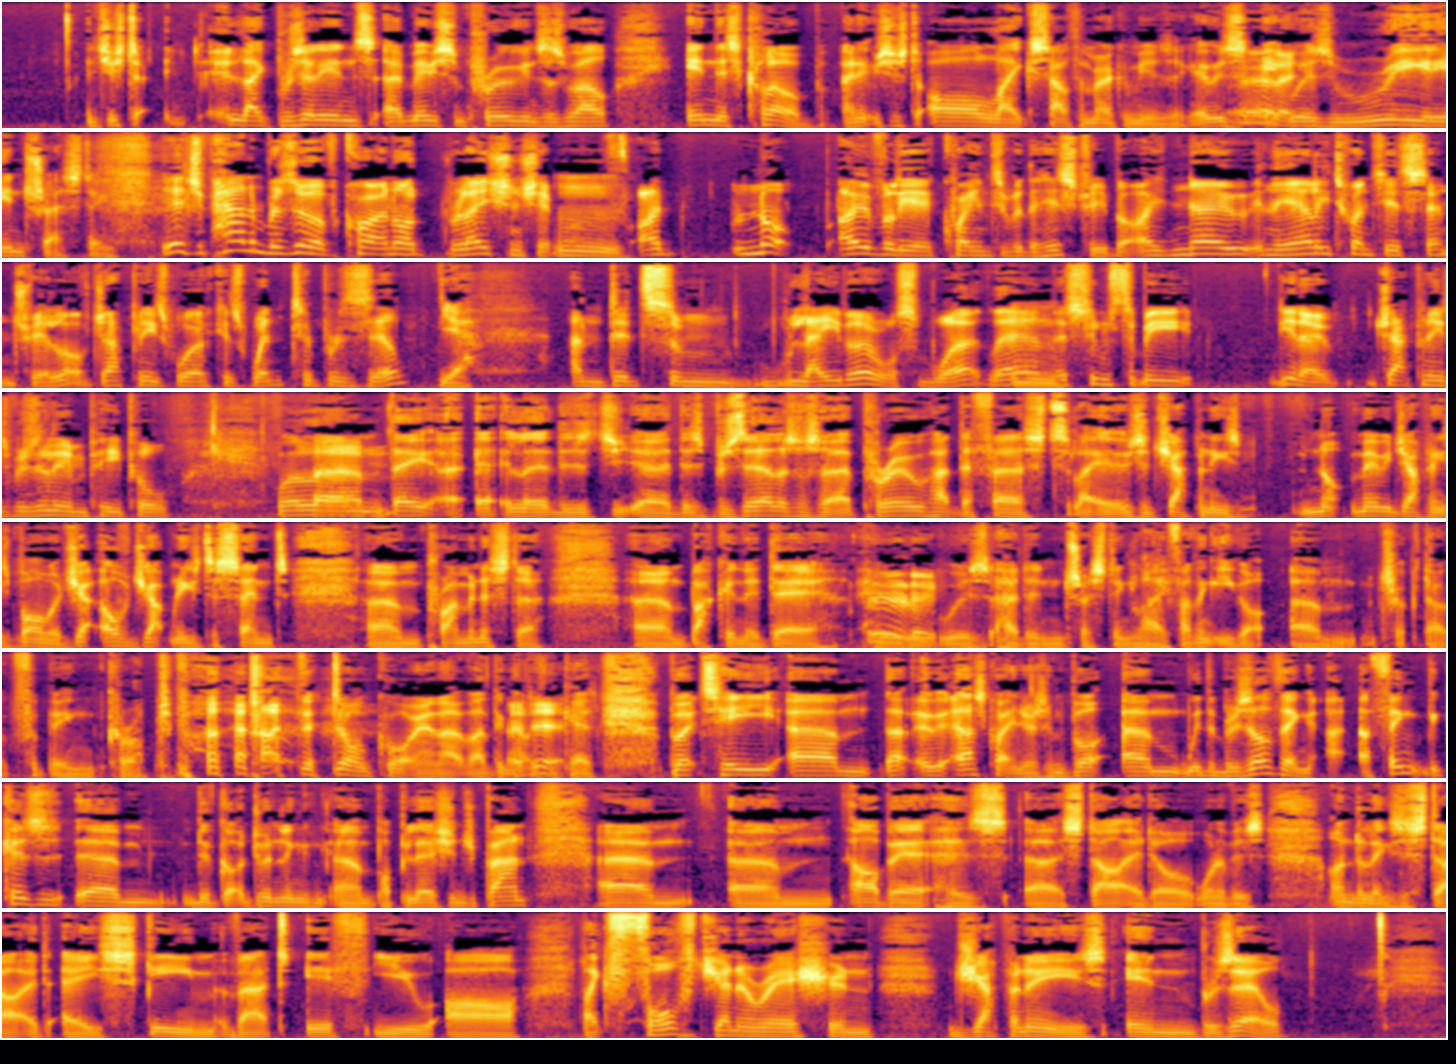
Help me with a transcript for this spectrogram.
just like Brazilians, uh, maybe some Peruvians as well, in this club, and it was just all like South American music. It was it Really? was really interesting. Yeah, Japan and Brazil have quite an odd relationship. Hmm. I'm not overly acquainted with the history, but I know in the early 20th century, a lot of Japanese workers went to Brazil Yeah, and did some labour or some work there, Hmm. and there seems to be you know, Japanese Brazilian people. Well, um, Um, they uh, uh, there's, uh, there's Brazil, there's also uh, Peru had their first like it was a Japanese, not maybe Japanese born, but ja- of Japanese descent um, prime minister um, back in the day who Really? was had an interesting life. I think he got um, chucked out for being corrupt. Don't quote me on that. But I think that was the case. But he um, that, that's quite interesting. But um, with the Brazil thing, I, I think because um, they've got a dwindling um, population in Japan, um, um, Abe has uh, started, or one of his underlings has started a scheme that if you are like fourth generation Japanese in Brazil.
